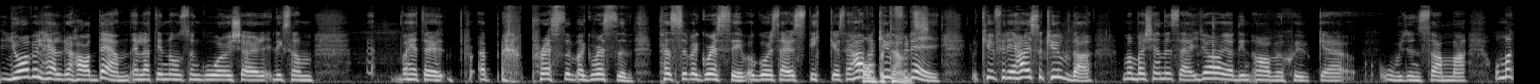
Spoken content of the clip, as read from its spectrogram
jag vill hellre ha den än att det är någon som går och kör liksom vad heter det? P- Passive aggressive. Passive aggressive och går så här och sticker och säger "Ha, vad kul för dig. Kul för dig, här är så kul då. Man bara känner så här, ja ja din avundsjuka, ogynnsamma. Och man,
